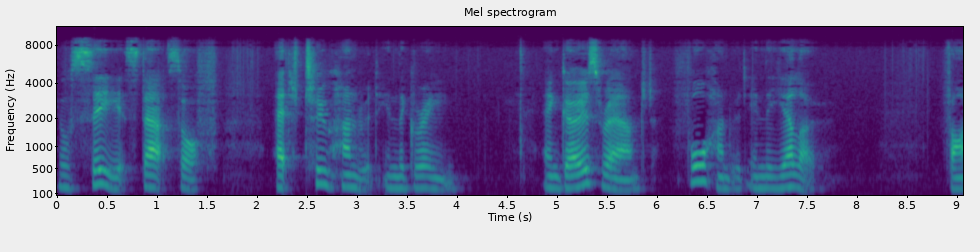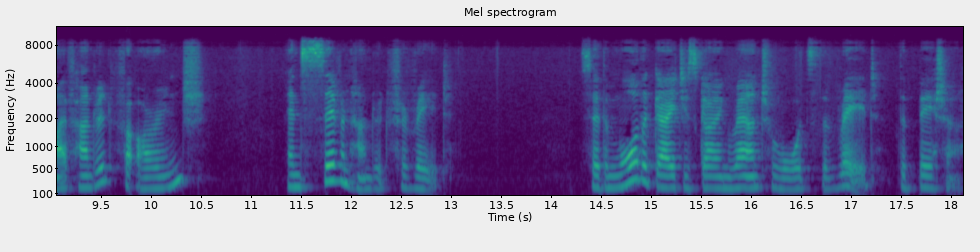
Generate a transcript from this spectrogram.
You'll see it starts off at 200 in the green and goes round 400 in the yellow, 500 for orange, and 700 for red. So the more the gauge is going round towards the red, the better.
